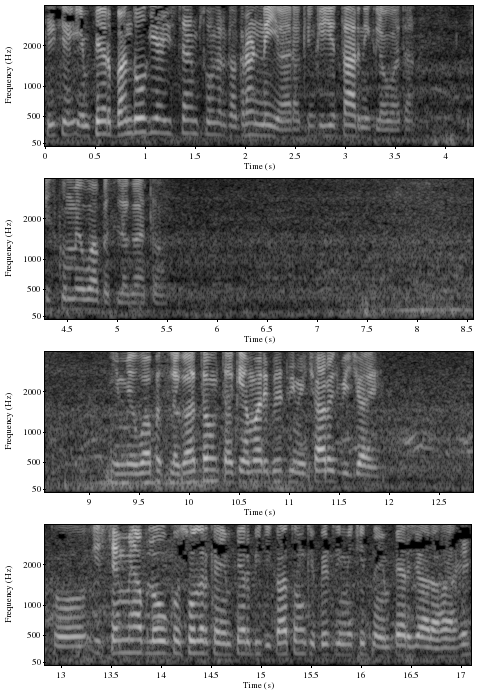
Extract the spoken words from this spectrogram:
ठीक है, एम्पेयर बंद हो गया, इस टाइम सोलर का करंट नहीं आ रहा, क्योंकि ये तार निकला हुआ था। इसको मैं वापस लगाता हूँ। ये मैं वापस लगाता हूँ ताकि हमारी बैटरी में चार्ज भी जाए। तो इस टाइम में आप लोगों को सोलर का एम्पेयर भी दिखाता हूँ कि बैटरी में कितना एम्पेयर जा रहा है।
